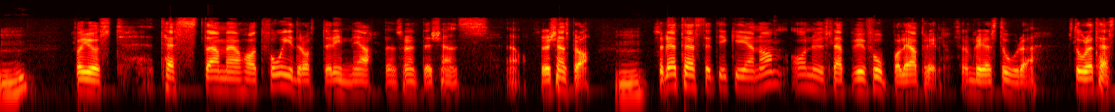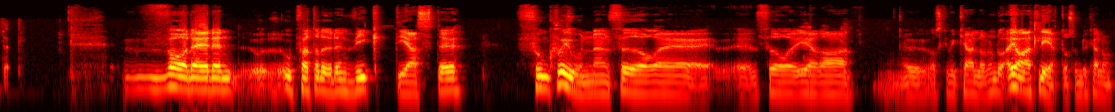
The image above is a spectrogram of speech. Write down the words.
Mm. För just testa med att ha två idrotter inne i appen så det inte känns, ja, så det känns bra. Mm. Så det testet gick igenom och nu släpper vi fotboll i april. Så det blir det stora, stora testet. Vad är den, uppfattar du, den viktigaste funktionen för, eh, för era, eh, vad ska vi kalla dem då? Ja, atleter som du kallar dem.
